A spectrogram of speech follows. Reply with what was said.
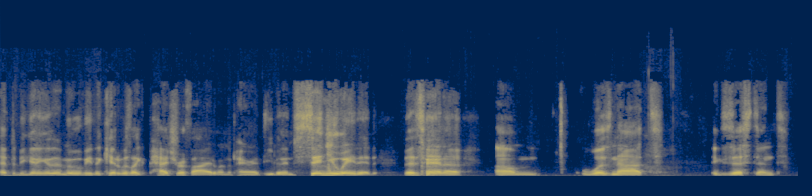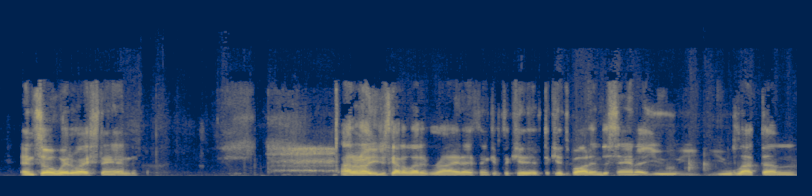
at the beginning of the movie. The kid was like petrified when the parent even insinuated that Santa um, was not existent. And so, where do I stand? I don't know. You just got to let it ride. I think if the kid if the kids bought into Santa, you, you let them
